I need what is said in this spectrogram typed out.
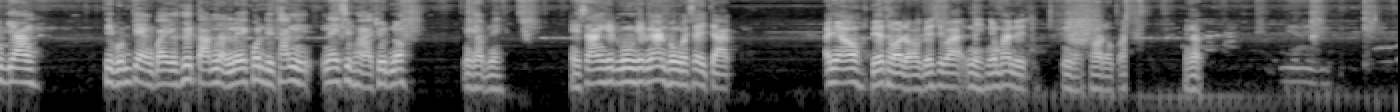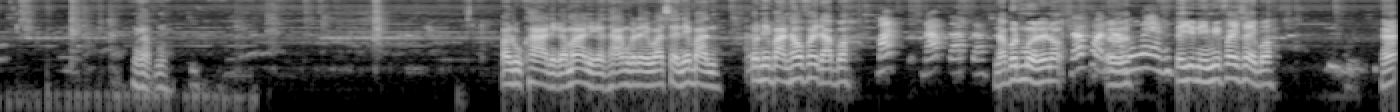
ทุกอย่างที่ผมแจ้งไปก็คือตามนั้นเลยคนที่ท่านในสิบหาชุดเนาะนี่ครับนี่ให้สร้างเฮ็ดงงเฮ็ดงานผมก็ใส่จาก อันนี้เอาเดี๋ยวถอดออกเดี๋ยวสิว่านี่ยังพันเดนี่แหละถอดออกก่อนนะครับนี่นี่นะครับนี่ เอาลูกค้านี่ก็มานี่ก็ถามก็ได้ว่าใส่ในบ้านตอนนี้บ้านเฮาไฟดับบ่บัดดับดับดับดับเบิดมื้อเลยเนาะดับผ่อนเออหาโมงแรงแต่อยู่นี่มีไฟใส่บ่ฮะ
